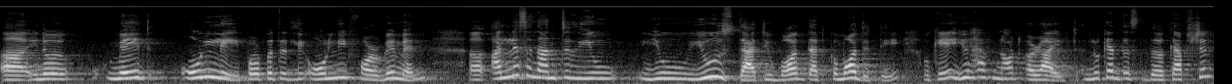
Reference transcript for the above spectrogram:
uh, you know made only purportedly only for women uh, unless and until you you use that you bought that commodity okay you have not arrived. Look at this the caption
